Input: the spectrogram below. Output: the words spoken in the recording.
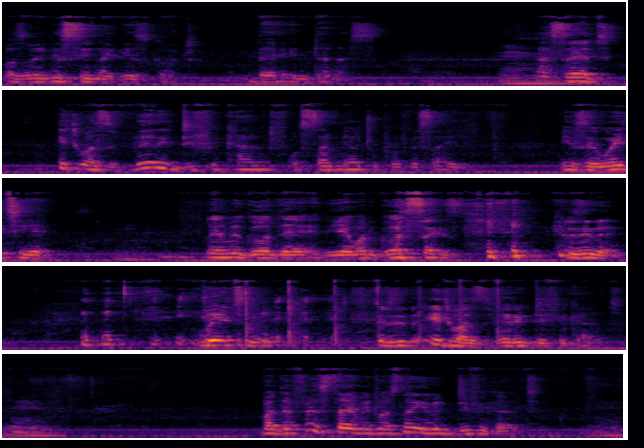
was already sin against God there in Dallas, I mm. said it was very difficult for Samuel to prophesy. He said, Wait here. Mm. Let me go there and hear what God says. Can you see that? Wait here. Can you see that? It was very difficult. Mm. But the first time it was not even difficult. Hmm.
